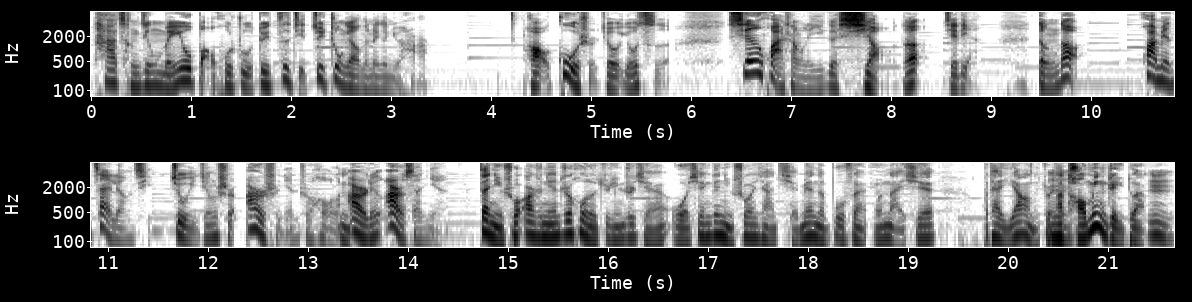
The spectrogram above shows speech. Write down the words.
他曾经没有保护住对自己最重要的那个女孩。好，故事就由此先画上了一个小的节点，等到画面再亮起，就已经是二十年之后了，嗯二零二三年。在你说二十年之后的剧情之前，我先跟你说一下前面的部分有哪些不太一样的，就是他嗯逃命这一段。嗯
